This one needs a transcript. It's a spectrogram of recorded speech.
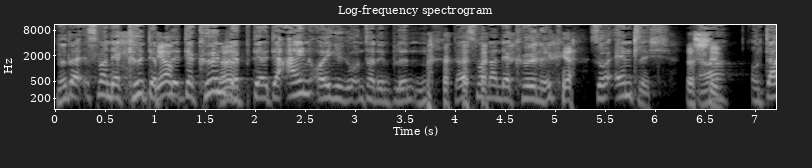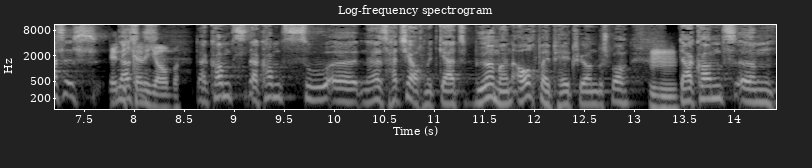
Ne, da ist man der, der, ja. der König, ja. der, der, Einäugige unter den Blinden. Da ist man dann der König. Ja. So endlich. Das stimmt. Und das ist, endlich das kann ist, ich auch mal. Da kommt's, da kommt's zu, äh, ne, das hat ja auch mit Gerd Bührmann auch bei Patreon besprochen. Mhm. Da kommt's, ähm,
